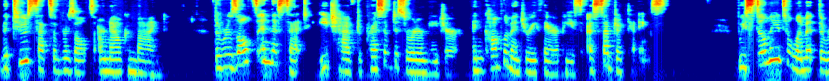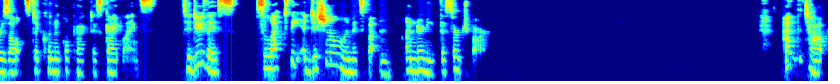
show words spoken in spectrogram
The two sets of results are now combined. The results in this set each have Depressive Disorder Major and Complementary Therapies as subject headings. We still need to limit the results to clinical practice guidelines. To do this, select the Additional Limits button underneath the search bar. At the top,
